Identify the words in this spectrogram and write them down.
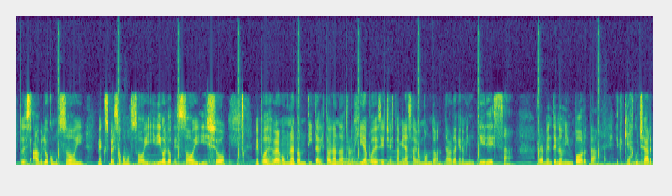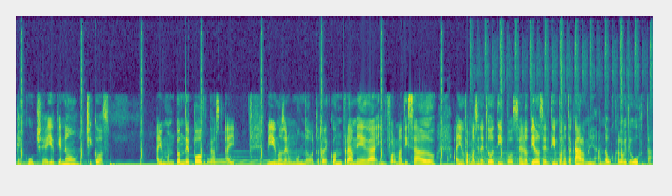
Entonces hablo como soy, me expreso como soy y digo lo que soy y yo me podés ver como una tontita que está hablando de astrología, podés decir, che, esta mina sabe un montón. La verdad que no me interesa, realmente no me importa. El que quiera escuchar, que escuche, y el que no, chicos, hay un montón de podcasts, hay Vivimos en un mundo recontra mega informatizado, hay información de todo tipo, o sea, no pierdas el tiempo en atacarme, anda a buscar lo que te gusta.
